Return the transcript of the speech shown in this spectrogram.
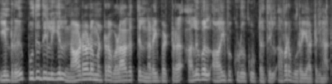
இன்று புதுதில்லியில் நாடாளுமன்ற வளாகத்தில் நடைபெற்ற அலுவல் ஆய்வுக்குழு கூட்டத்தில் அவர் உரையாற்றினார்.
